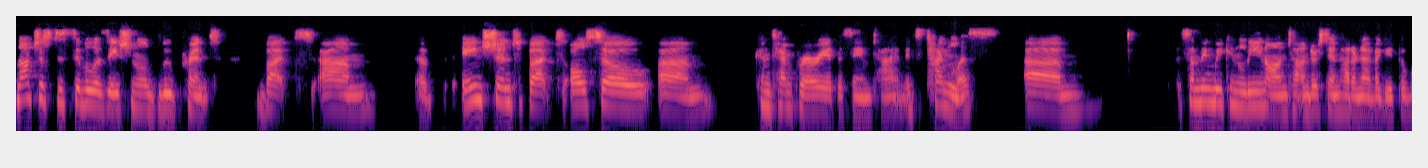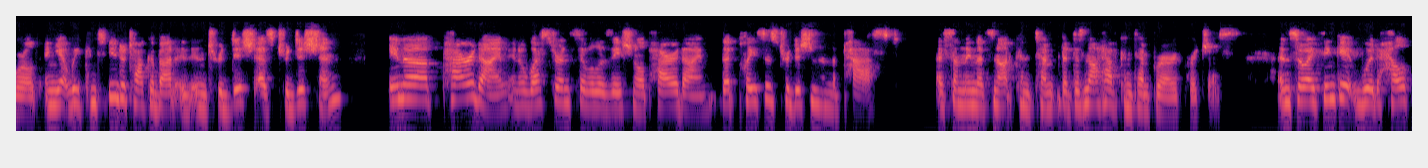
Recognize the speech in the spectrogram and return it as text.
not just a civilizational blueprint but um ancient but also um contemporary at the same time. It's timeless. Um, something we can lean on to understand how to navigate the world. And yet we continue to talk about it in tradition as tradition in a paradigm, in a Western civilizational paradigm that places tradition in the past as something that's not contem- that does not have contemporary purchase. And so I think it would help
